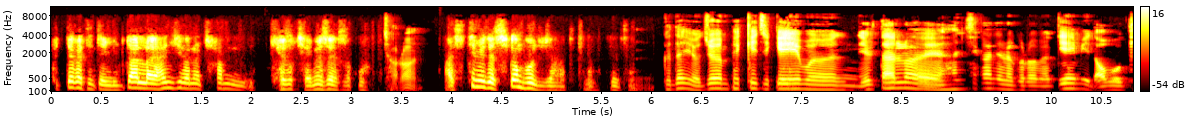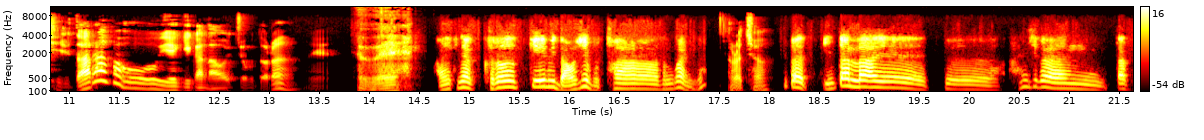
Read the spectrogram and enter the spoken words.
그때가 진짜 1달러에 1시간을 참 계속 재면서 했었고 저런. 아 스팀에서 시간 보여주잖아 특히나 그래서 근데 요즘 패키지 게임은 1달러에 1시간이라 그러면 게임이 너무 길다라고 얘기가 나올 정도라. 예, 왜? 아니 그냥 그런 게임이 나오지 못하는 거 아닌가? 그렇죠. 그러니까 1달러에 그 1시간 딱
